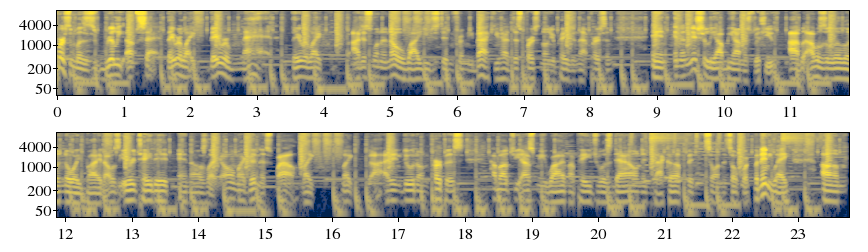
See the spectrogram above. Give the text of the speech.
person was really upset. They were like, they were mad. They were like, I just want to know why you just didn't friend me back. You had this person on your page and that person. And and initially, I'll be honest with you, I, I was a little annoyed by it. I was irritated, and I was like, "Oh my goodness, wow! Like, like I didn't do it on purpose." How about you ask me why my page was down and back up and so on and so forth? But anyway, um,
